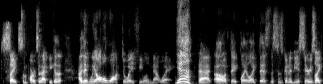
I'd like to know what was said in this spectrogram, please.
cite some parts of that because I think we all walked away feeling that way. Yeah. That oh, if they play like this, this is going to be a series. Like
